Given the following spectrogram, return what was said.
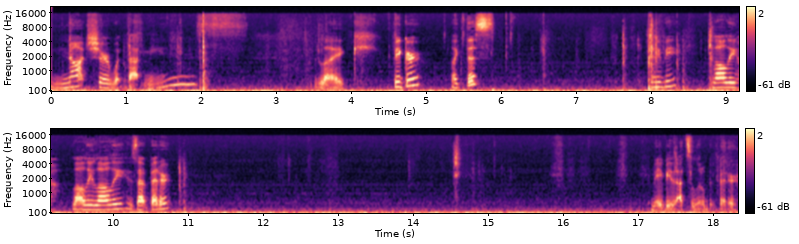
not sure what that means. Like bigger, like this? Maybe? Lolly, lolly, lolly, is that better? Maybe that's a little bit better,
